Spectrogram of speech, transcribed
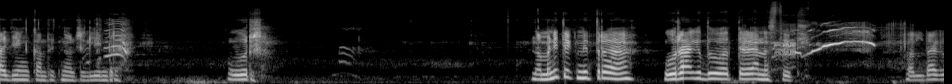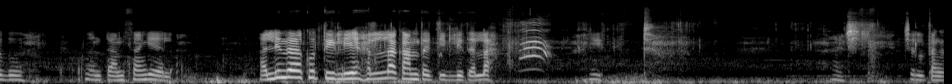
ಅದು ಹೆಂಗೆ ಕಾಣ್ತೈತಿ ನೋಡ್ರಿ ಇಲ್ಲಿಂದ್ರ ಊರು. ನಮ್ಮ ಮನೆ ತೆಕ್ ನಿತ್ರ ಊರಾಗದು ಅಂತೇಳಿ ಅನ್ನಿಸ್ತೈತಿ ಹೊಲ್ದಾಗದು ಅಂತ ಅನ್ಸಂಗೆ ಇಲ್ಲ. ಅಲ್ಲಿಂದ ಕೂತು ಇಲ್ಲಿ ಎಲ್ಲ ಕಾಣ್ತೈತಿ ಇಲ್ಲಿದೆಲ್ಲ ಚಲೋ ತಂಗ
